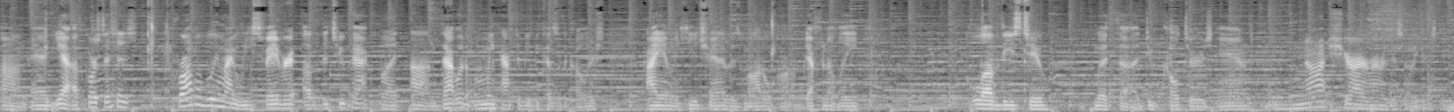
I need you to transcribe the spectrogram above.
Um, and yeah of course this is probably my least favorite of the two-pack, but um, that would only have to be because of the colors. I am a huge fan of his model. Um, definitely love these two. with uh, Duke Coulters, and not sure I remember this other guy's name.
